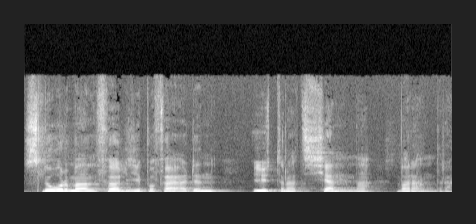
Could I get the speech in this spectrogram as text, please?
Slår man följe på färden utan att känna varandra.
